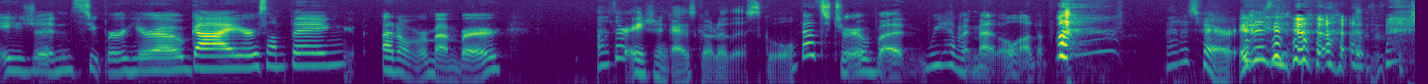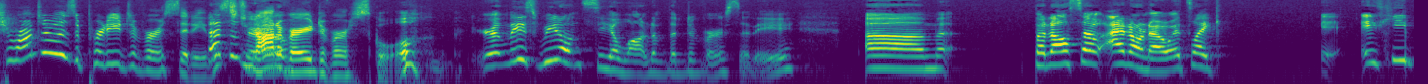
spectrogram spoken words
Asian superhero guy or something. I don't remember. Other Asian guys go to this school. That's true, but we haven't met a lot of them. That is fair. It isn't. Toronto is a pretty diverse city. This That's is not a very diverse school. or at least we don't see a lot of the diversity. Um, but also I don't know. It's like it, it, he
